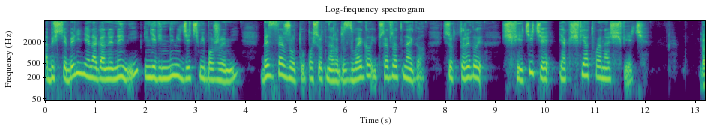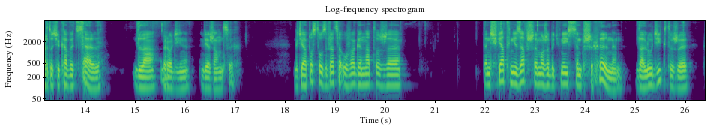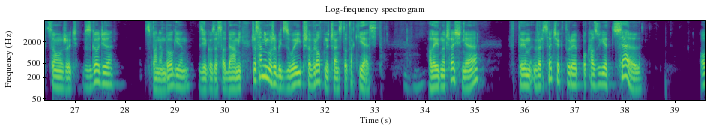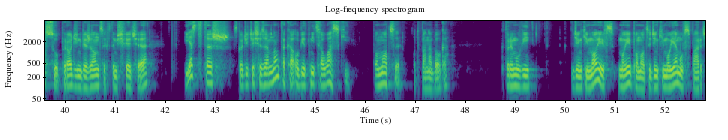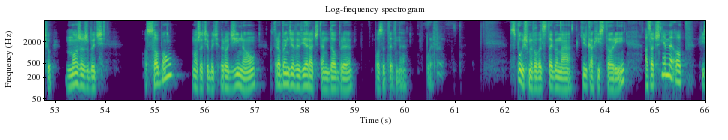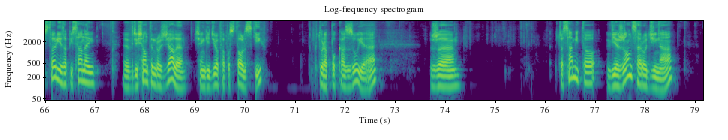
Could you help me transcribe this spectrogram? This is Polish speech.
abyście byli nienaganymi i niewinnymi dziećmi bożymi, bez zarzutu pośród narodu złego i przewrotnego, wśród którego świecicie jak światła na świecie. Bardzo ciekawy cel tak. dla rodzin wierzących, gdzie apostoł zwraca uwagę na to, że ten świat nie zawsze może być miejscem przychylnym dla ludzi, którzy chcą żyć w zgodzie z Panem Bogiem, z Jego zasadami. Czasami może być zły i przewrotny, często tak jest. Ale jednocześnie w tym wersecie, który pokazuje cel osób, rodzin wierzących w tym świecie, jest też, zgodzicie się ze mną, taka obietnica łaski, pomocy od Pana Boga, który mówi: Dzięki mojej, mojej pomocy, dzięki mojemu wsparciu, możesz być osobą, możecie być rodziną, która będzie wywierać ten dobry, pozytywny wpływ. Spójrzmy wobec tego na kilka historii, a zaczniemy od historii zapisanej w dziesiątym rozdziale Księgi Dzieł Apostolskich, która pokazuje, że czasami to wierząca rodzina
